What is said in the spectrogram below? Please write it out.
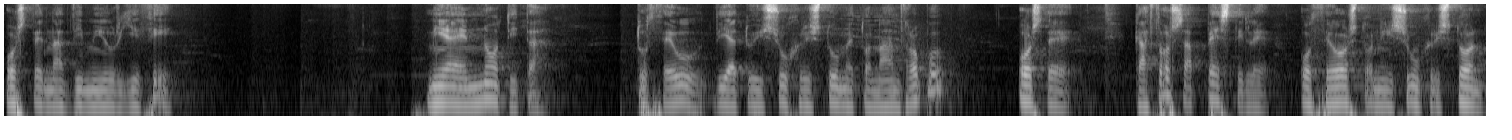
ώστε να δημιουργηθεί μια ενότητα του Θεού δια του Ιησού Χριστού με τον άνθρωπο ώστε καθώς απέστειλε ο Θεός τον Ιησού Χριστόν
